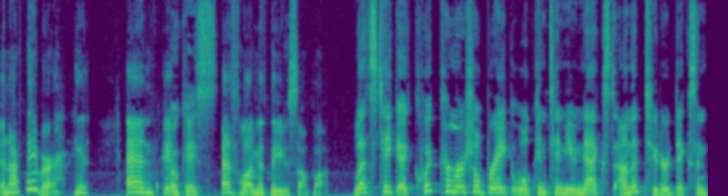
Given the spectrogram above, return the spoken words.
in our favor. and it, Okay. as long as they use sunblock. Let's take a quick commercial break. We'll continue next on the Tudor Dixon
